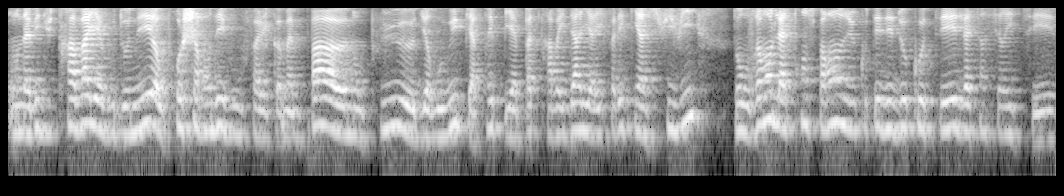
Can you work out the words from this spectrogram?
on avait du travail à vous donner au prochain rendez-vous. Il fallait quand même pas euh, non plus dire oui, oui, puis après il n'y a pas de travail derrière. Il fallait qu'il y ait un suivi. Donc vraiment de la transparence du côté des deux côtés, de la sincérité.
